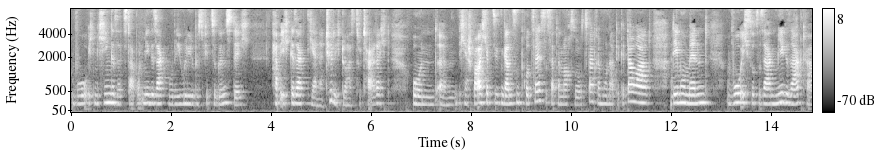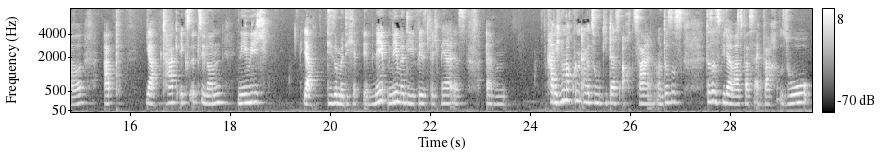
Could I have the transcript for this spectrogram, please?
wo ich mich hingesetzt habe und mir gesagt wurde, Juli, du bist viel zu günstig, habe ich gesagt, ja, natürlich, du hast total recht. Und ähm, ich erspare euch jetzt diesen ganzen Prozess. Es hat dann noch so zwei, drei Monate gedauert. In dem Moment, wo ich sozusagen mir gesagt habe, ab ja, Tag XY nehme ich ja, die Summe, die ich jetzt eben ne nehme, die wesentlich mehr ist, ähm, habe ich nur noch Kunden angezogen, die das auch zahlen. Und das ist, das ist wieder was, was einfach so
